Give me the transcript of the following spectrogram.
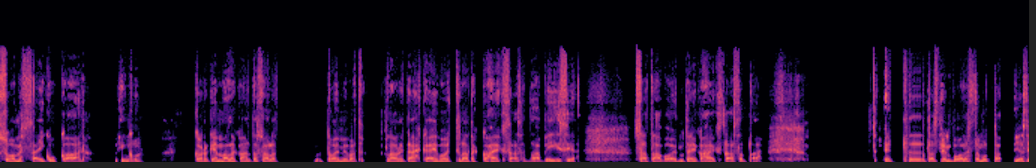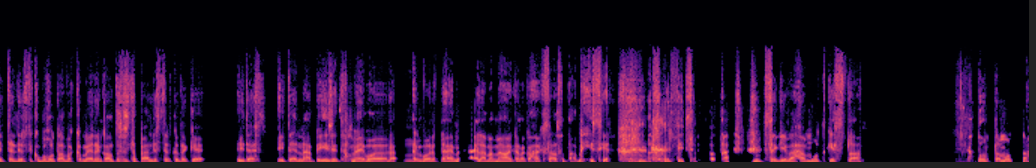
Suomessa ei kukaan niin kuin, korkeammallakaan tasolla toimivat Lauri Tähkä ei voi tilata 800 biisiä. 100 voi, mutta ei 800. Että tota sen puolesta, mutta ja sitten tietysti kun puhutaan vaikka meidän kaltaisista bändistä, jotka tekee itse, itse nämä biisit, me ei voida, mm. en voida tehdä elämämme aikana 800 biisiä, niin se, tota, sekin vähän mutkistaa. Mutta, mutta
